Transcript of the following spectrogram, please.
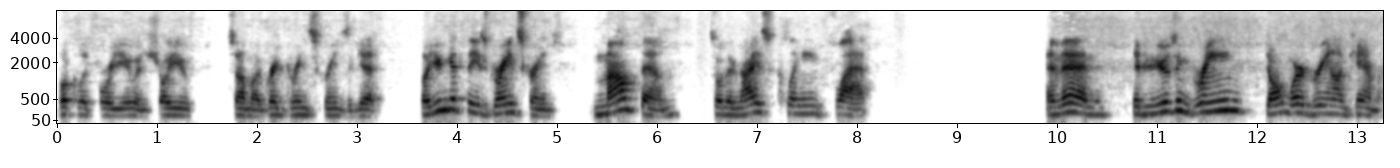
booklet for you and show you some uh, great green screens to get. But you can get these green screens, mount them so they're nice, clean, flat. And then if you're using green, don't wear green on camera.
